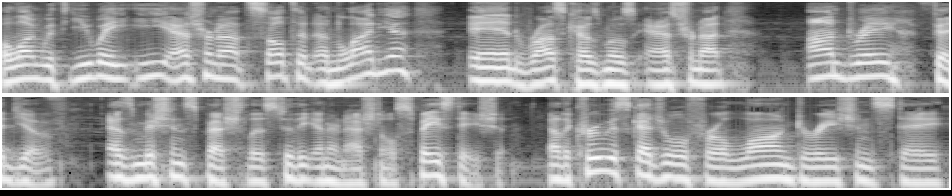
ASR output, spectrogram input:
along with UAE astronaut Sultan Al and Roscosmos astronaut Andrei Fedyaev as mission specialist to the International Space Station. Now, the crew is scheduled for a long duration stay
